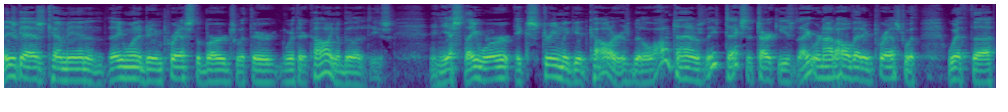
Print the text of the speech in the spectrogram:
these guys come in and they wanted to impress the birds with their with their calling abilities. And yes, they were extremely good callers, but a lot of times these Texas turkeys, they were not all that impressed with with uh,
